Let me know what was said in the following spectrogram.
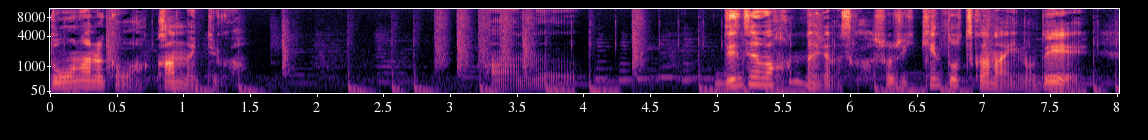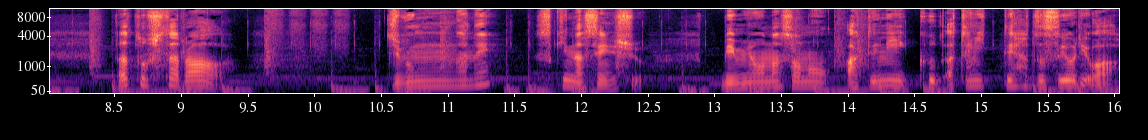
どうなるかわかんないっていうか、あの、全然わかんないじゃないですか。正直見当つかないので、だとしたら、自分がね、好きな選手、微妙なその当てに行く、当てに行って外すよりは、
